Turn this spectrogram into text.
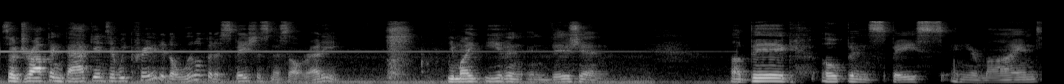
So, dropping back into, we created a little bit of spaciousness already. You might even envision a big open space in your mind.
